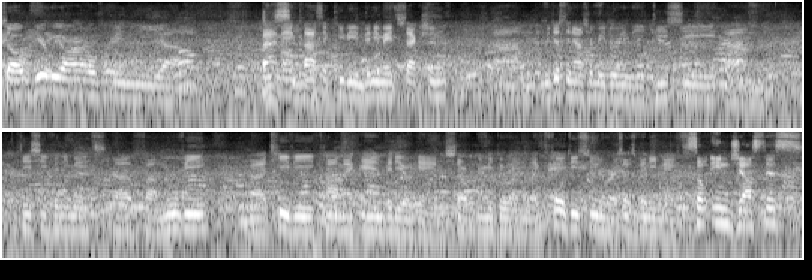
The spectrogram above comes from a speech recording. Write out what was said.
So here we are over in the um, Batman Classic TV and Vinimates section. We just announced we're going to be doing the DC um, DC Vinimates of uh, movie, uh, TV, comic, and video games. So we're going to be doing like full DC universe as Vinimates. So Injustice.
